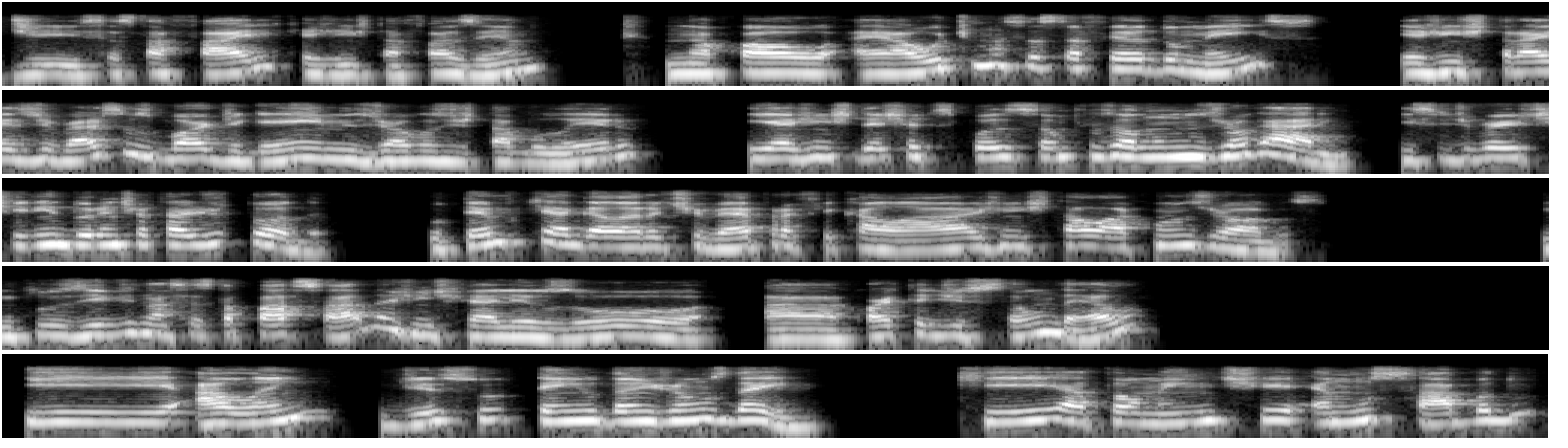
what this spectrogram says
de sexta-feira que a gente está fazendo, na qual é a última sexta-feira do mês, e a gente traz diversos board games, jogos de tabuleiro, e a gente deixa à disposição para os alunos jogarem e se divertirem durante a tarde toda. O tempo que a galera tiver para ficar lá, a gente está lá com os jogos. Inclusive, na sexta passada, a gente realizou a quarta edição dela, e além disso, tem o Dungeons Day, que atualmente é no sábado.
